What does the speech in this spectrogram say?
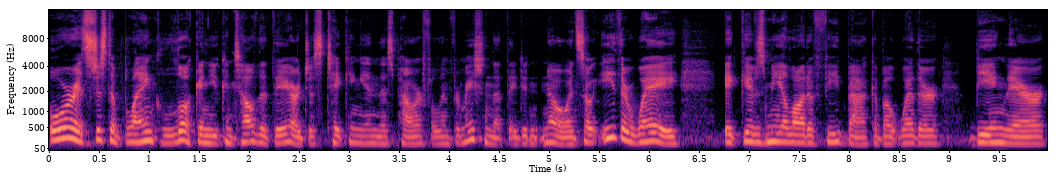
or it's just a blank look and you can tell that they are just taking in this powerful information that they didn't know. And so either way it gives me a lot of feedback about whether being there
